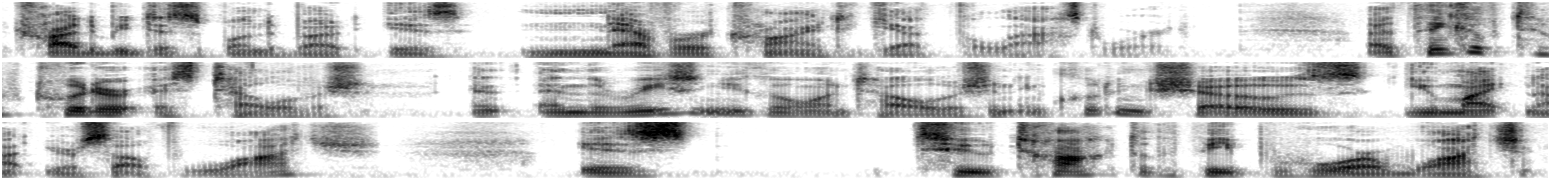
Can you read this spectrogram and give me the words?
try to be disciplined about is never trying to get the last word. I think of t- Twitter as television. And, and the reason you go on television, including shows you might not yourself watch, is to talk to the people who are watching.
